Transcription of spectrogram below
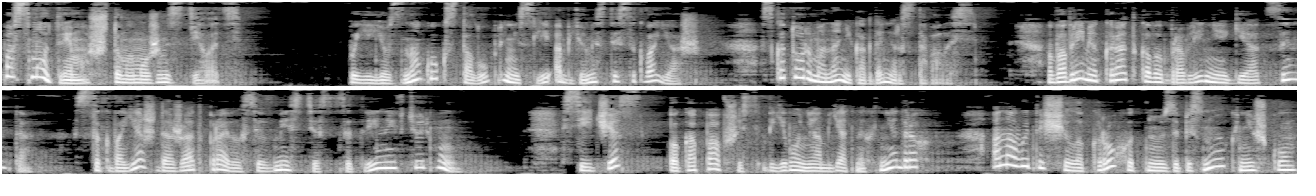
Посмотрим, что мы можем сделать. По ее знаку к столу принесли объемистый саквояж, с которым она никогда не расставалась. Во время краткого правления Гиацинта саквояж даже отправился вместе с Цитриной в тюрьму. Сейчас Покопавшись в его необъятных недрах, она вытащила крохотную записную книжку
